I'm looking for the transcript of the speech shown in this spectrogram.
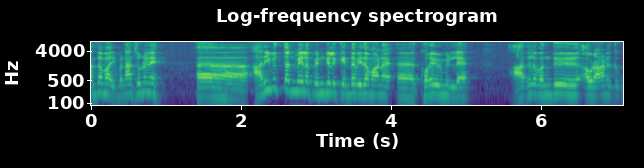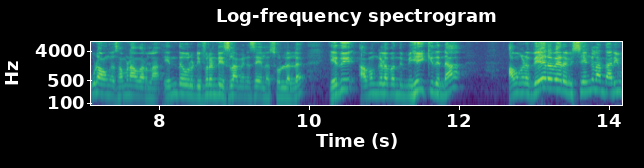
அந்த மாதிரி இப்போ நான் சொன்னேனே அறிவுத்தன்மையில் பெண்களுக்கு எந்த விதமான குறைவும் இல்லை. அதில் வந்து ஒரு ஆணுக்கு கூட அவங்க சமனாக வரலாம். எந்த ஒரு டிஃப்ரெண்ட் இஸ்லாம் என்ன செய்யலை சொல்லலை. எது அவங்கள வந்து மிகைக்குதுன்னா அவங்கள வேறு வேறு விஷயங்கள் அந்த அறிவு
